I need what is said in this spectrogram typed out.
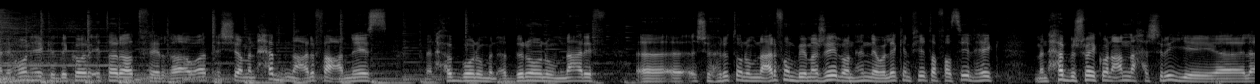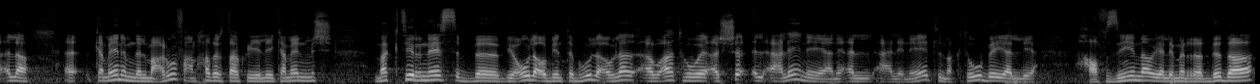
يعني هون هيك الديكور إطارات فارغة. أوقات أشياء بنحب نعرفها عن الناس بنحبهم وبنقدرهم وبنعرف آه، آه، شهرتهم وبنعرفهم بمجالهم هن ولكن في تفاصيل هيك بنحب شوي يكون عندنا حشرية آه، لها كمان من المعروف عن حضرتك واللي كمان مش ما كثير ناس بيعوا أو بينتبهوا له أوقات هو الشق الإعلاني يعني الإعلانات المكتوبة يلي حافظينها ويلي بنرددها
